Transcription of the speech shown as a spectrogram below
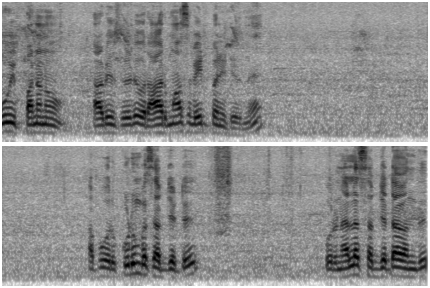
மூவி பண்ணணும் அப்படின்னு சொல்லிட்டு ஒரு ஆறு மாதம் வெயிட் பண்ணிட்டு இருந்தேன். அப்போ ஒரு குடும்ப சப்ஜெக்ட்டு ஒரு நல்ல சப்ஜெக்டாக வந்து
